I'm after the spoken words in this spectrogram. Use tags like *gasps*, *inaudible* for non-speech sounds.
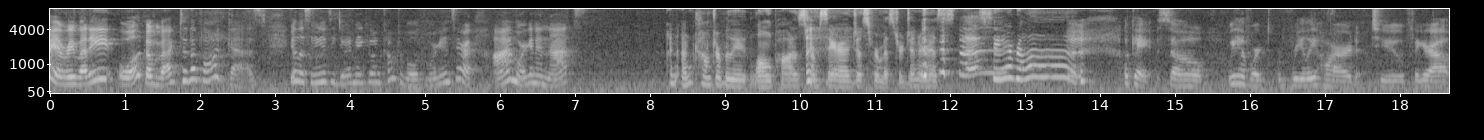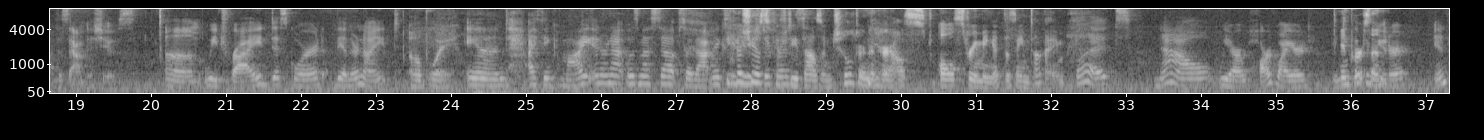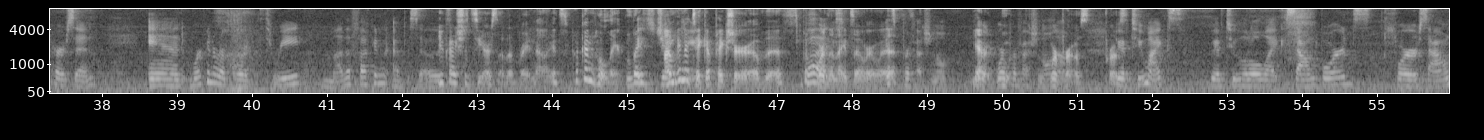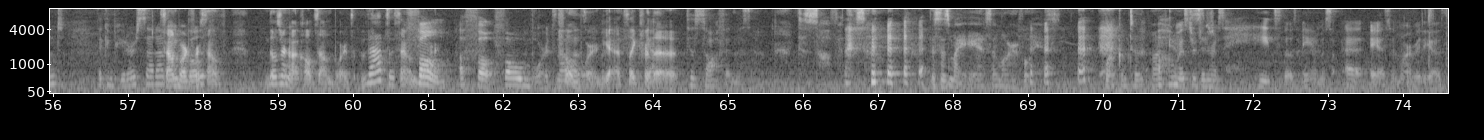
Hi, everybody. Welcome back to the podcast. You're listening to Do I Make You Uncomfortable with Morgan and Sarah. I'm Morgan, and that's. An uncomfortably long pause from Sarah *laughs* just for Mr. Generous. Sarah! *laughs* Okay, so we have worked really hard to figure out the sound issues. Um, we tried Discord the other night, Oh boy. and I think my internet was messed up, so that makes Because she has difference. 50,000 children in her house all streaming at the same time. But now we are hardwired into In person. computer in person, and we're gonna record three motherfucking episodes. You guys should see our setup right now. It's fucking hilarious. Like, It's I'm gonna take a picture of this before the night's over with. it's professional. Yeah. we're, we're professional. We're now. pros. Pros. We have two mics. We have two little like soundboards for sound. The computer's set up. Soundboard for sound. Those are not called soundboards. That's a soundboard. Foam, a fo- foam board. Foam that's what I board. Yeah, it's like for Yeah, to soften the sound. to soften the *laughs* sound. this is my ASMR voice. *laughs* Welcome to the podcast. Oh, Mr. Generous hates those AMS, uh, ASMR videos.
